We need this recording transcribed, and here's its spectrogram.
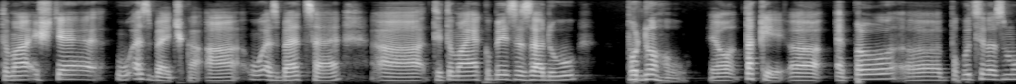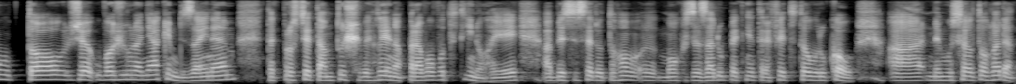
to má ještě USBčka a USB-C a ty to má jakoby ze zadu pod nohou. Jo, taky uh, Apple, uh, pokud si vezmu to, že uvažuji nad nějakým designem, tak prostě tam to švihli napravo od té nohy, aby si se do toho uh, mohl ze zadu pěkně trefit tou rukou a nemusel to hledat.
